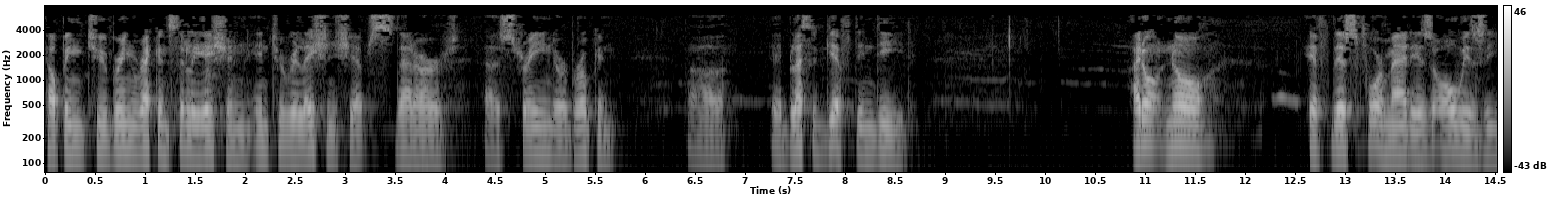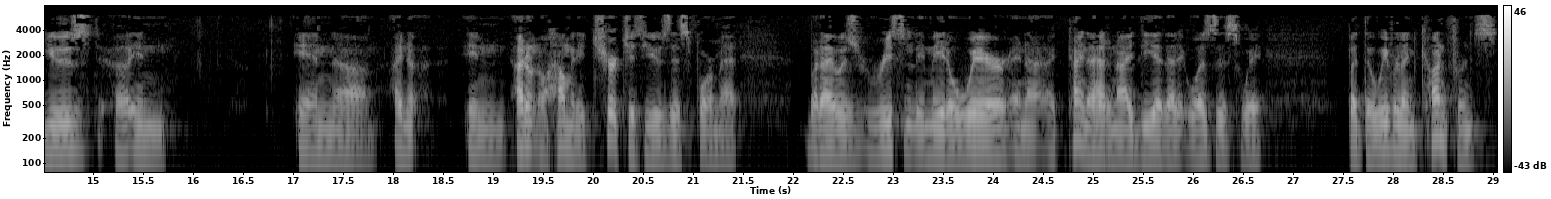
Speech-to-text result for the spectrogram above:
Helping to bring reconciliation into relationships that are uh, strained or broken uh, a blessed gift indeed. I don't know if this format is always used uh, in in uh, I know in I don't know how many churches use this format, but I was recently made aware, and I, I kind of had an idea that it was this way. But the Weaverland Conference,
